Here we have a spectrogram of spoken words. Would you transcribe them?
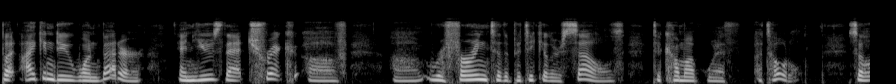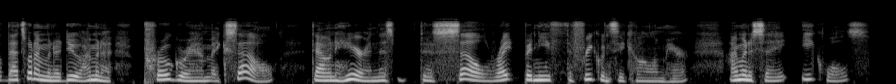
But I can do one better and use that trick of uh, referring to the particular cells to come up with a total. So that's what I'm going to do. I'm going to program Excel down here in this, this cell right beneath the frequency column here. I'm going to say equals,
